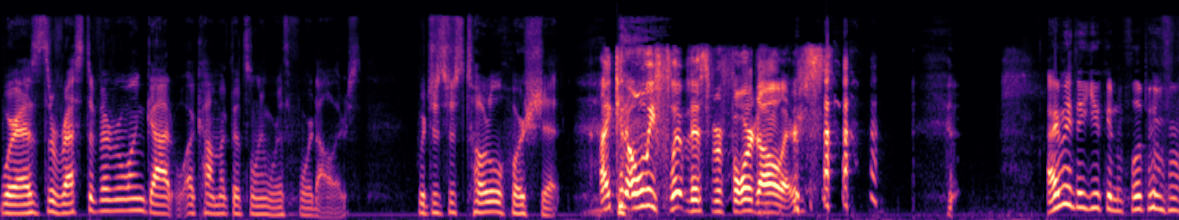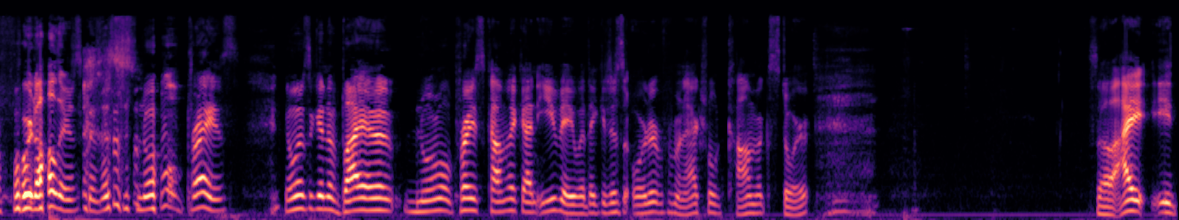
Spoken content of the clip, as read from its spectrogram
Whereas the rest of everyone got a comic that's only worth four dollars. Which is just total horseshit. I can only flip this for four dollars. I don't even think you can flip it for four dollars because that's just normal price. No one's gonna buy a normal price comic on eBay when they could just order it from an actual comic store. So I, it,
